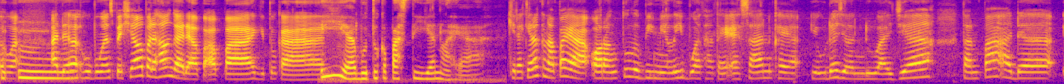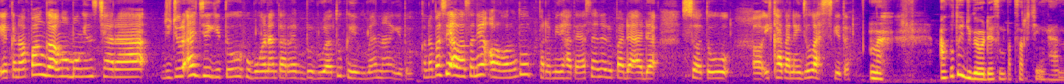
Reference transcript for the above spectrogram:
bahwa Mm, ada hubungan spesial padahal nggak ada apa-apa gitu kan. Iya, butuh kepastian lah ya. Kira-kira kenapa ya orang tuh lebih milih buat HTS-an kayak ya udah jalan dulu aja tanpa ada ya kenapa nggak ngomongin secara jujur aja gitu. Hubungan antara berdua tuh kayak gimana gitu. Kenapa sih alasannya orang-orang tuh pada milih HTS-an daripada ada suatu eh, ikatan yang jelas gitu Aku tuh juga udah sempat searching kan.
